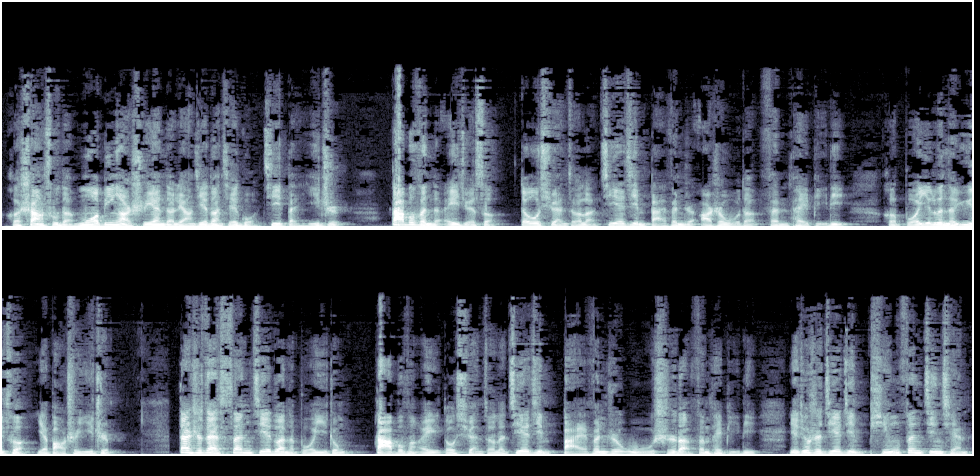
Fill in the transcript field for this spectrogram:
和上述的莫宾尔实验的两阶段结果基本一致，大部分的 A 角色都选择了接近百分之二十五的分配比例，和博弈论的预测也保持一致。但是在三阶段的博弈中，大部分 A 都选择了接近百分之五十的分配比例，也就是接近平分金钱。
